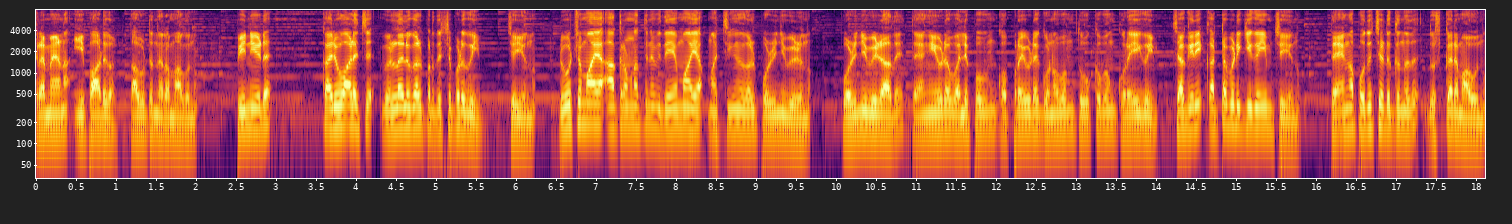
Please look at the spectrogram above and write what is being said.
ക്രമേണ ഈ പാടുകൾ തവിട്ട് നിറമാകുന്നു. പിന്നീട് കരുവാളിച്ച് വിള്ളലുകൾ പ്രത്യക്ഷപ്പെടുകയും ചെയ്യുന്നു. രൂക്ഷമായ ആക്രമണത്തിന് വിധേയമായ മച്ചിങ്ങകൾ പൊഴിഞ്ഞു വീഴുന്നു. പൊഴിഞ്ഞു വീഴാതെ തേങ്ങയുടെ വലിപ്പവും കൊപ്രയുടെ ഗുണവും തൂക്കവും കുറയുകയും ചകിരി കട്ടപിടിക്കുകയും ചെയ്യുന്നു. തേങ്ങ പൊതിച്ചെടുക്കുന്നത് ദുഷ്കരമാവുന്നു.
